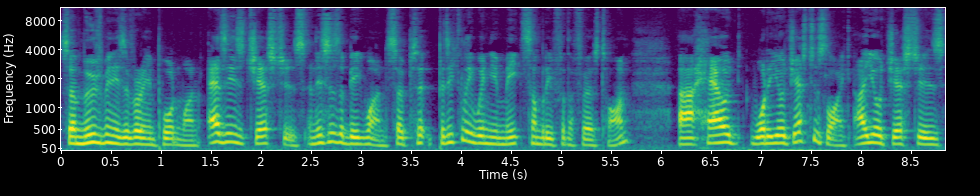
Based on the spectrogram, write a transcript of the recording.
So, movement is a very important one, as is gestures, and this is a big one. So, particularly when you meet somebody for the first time, uh, how what are your gestures like? Are your gestures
